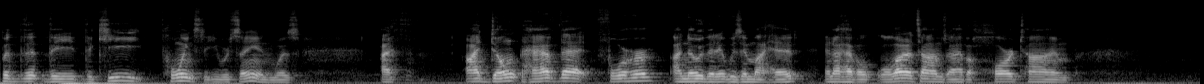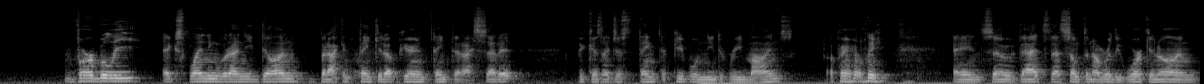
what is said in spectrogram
But the the the key points that you were saying was, I th- I don't have that for her. I know that it was in my head, and I have a, a lot of times I have a hard time verbally explaining what I need done, but I can think it up here and think that I said it because I just think that people need to read minds apparently. And so that's that's something I'm really working on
